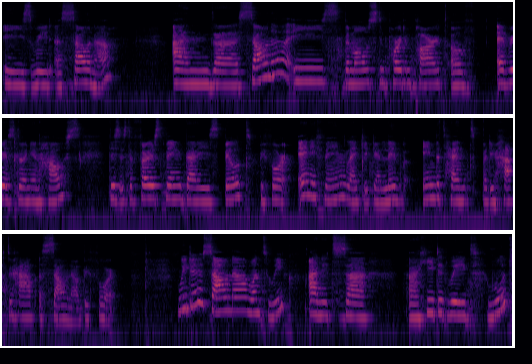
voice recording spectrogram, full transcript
is with a sauna. And uh, sauna is the most important part of every Estonian house. This is the first thing that is built before anything, like you can live in the tent, but you have to have a sauna before. We do sauna once a week and it's uh, uh, heated with wood.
